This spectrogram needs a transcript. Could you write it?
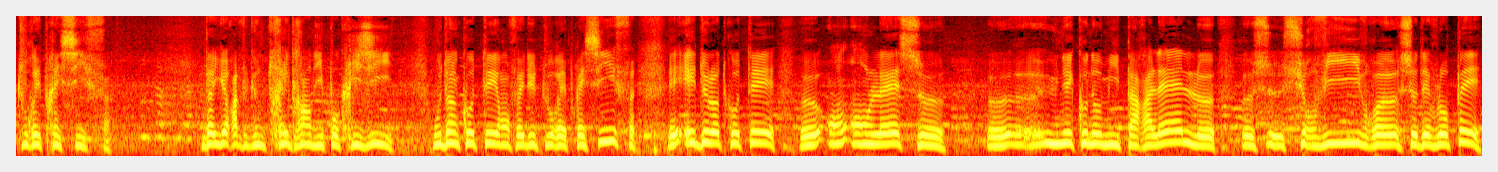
tout répressif. D'ailleurs avec une très grande hypocrisie où d'un côté on fait du tout répressif et, de l'autre côté on, laisse une économie parallèle, euh, survivre, se développer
